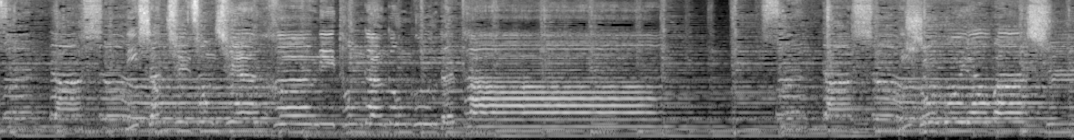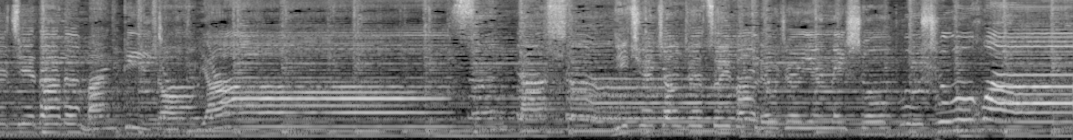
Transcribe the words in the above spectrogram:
孙大圣，你想起从前和你同甘共苦的他。世界打得满地找牙，你却张着嘴巴流着眼泪说不出话。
